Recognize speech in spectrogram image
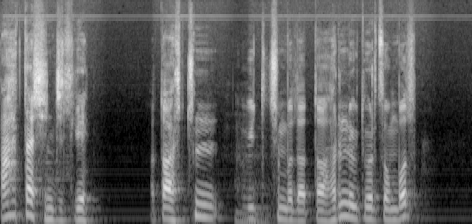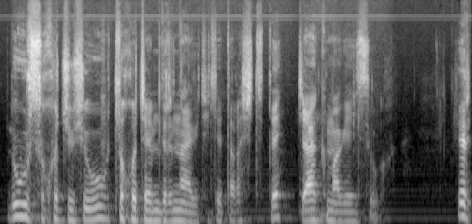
дата шинжилгээ одоо орчин үед чинь бол одоо 21-р зам бол нүүр сухаж биш өгдөл ухаж амьдрнаа гэж хэлээд байгаа шүү дээ. Жак магийн хэлсэн үг. Тэгэхээр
